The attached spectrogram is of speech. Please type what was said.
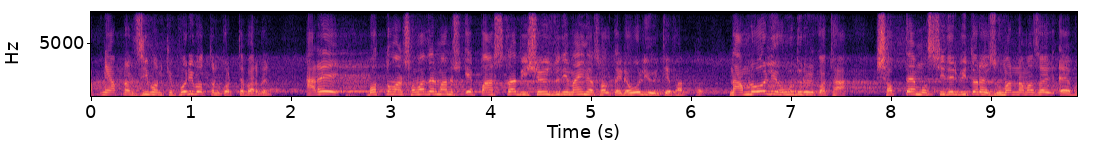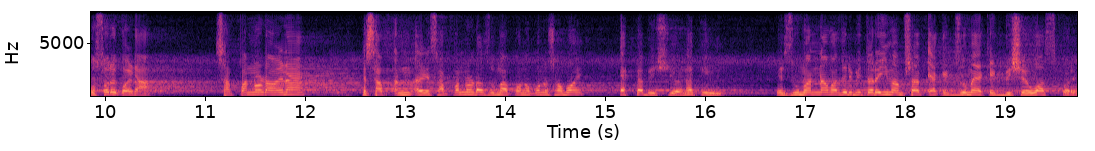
আপনি আপনার জীবনকে পরিবর্তন করতে পারবেন। আরে, বর্তমান সমাজের মানুষ এ পাঁচটা বিষয়ে যদি মাইনা চলতো এটা অলি হইতে পারতো। না, আমরা অলি হুমুদুরের কথা। সপ্তাহে মসজিদের ভিতরে জুমার নামাজ হয় বছরে কয়টা? ছাপ্পান্নটা হয় না? ছাপ্পান্নটা জুমা কোনো কোনো সময়? একটা বেশি হয় নাকি? এই জুমার নামাজের ভিতরে ইমাম সাহেব এক এক জুমা এক এক বিষয়ে ওয়াজ করে।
